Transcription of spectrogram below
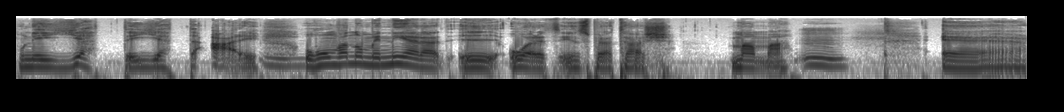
Hon är jätte jättearg. Och hon var nominerad i årets inspiratörsmamma. Eh,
